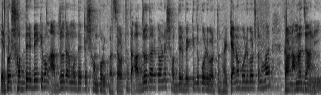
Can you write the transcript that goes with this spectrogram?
এরপর শব্দের বেগ এবং আর্দ্রতার মধ্যে একটা সম্পর্ক আছে। অর্থাৎ আর্দ্রতার কারণে শব্দের বেগ কিন্তু পরিবর্তন হয়। কেন পরিবর্তন হয়? কারণ আমরা জানি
